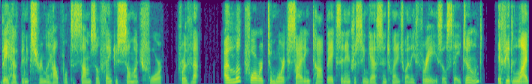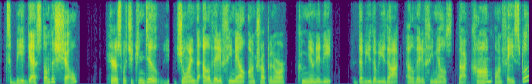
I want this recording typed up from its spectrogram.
They have been extremely helpful to some. So thank you so much for, for that. I look forward to more exciting topics and interesting guests in 2023. So stay tuned. If you'd like to be a guest on the show, here's what you can do. Join the Elevated Female Entrepreneur community, www.elevatedfemales.com on Facebook,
